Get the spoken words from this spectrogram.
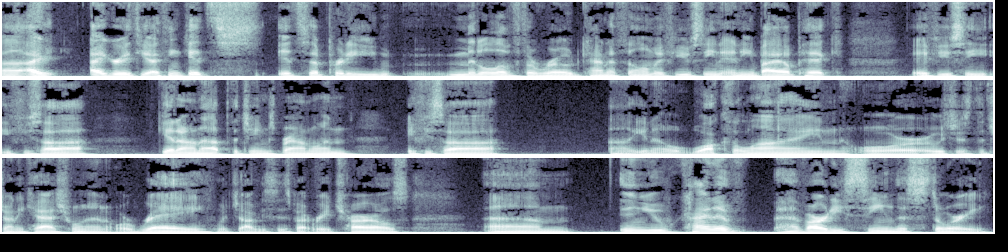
Uh, I I agree with you. I think it's it's a pretty middle of the road kind of film. If you've seen any biopic, if you see if you saw Get On Up, the James Brown one, if you saw uh, you know Walk the Line, or which is the Johnny Cash one, or Ray, which obviously is about Ray Charles, um, and you kind of have already seen this story.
